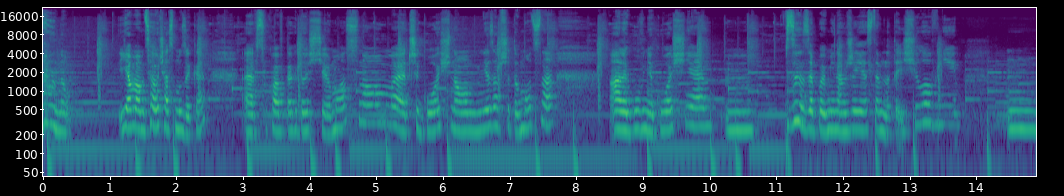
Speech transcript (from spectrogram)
no, ja mam cały czas muzykę e, w słuchawkach dość mocną e, czy głośną, nie zawsze to mocna, ale głównie głośnie. Mm, Zapominam, że jestem na tej siłowni Mm,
